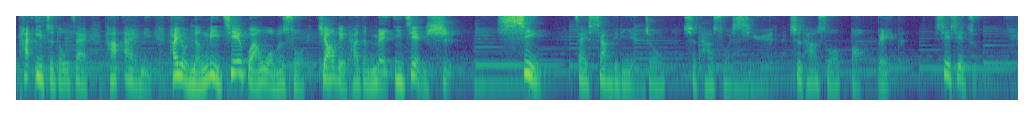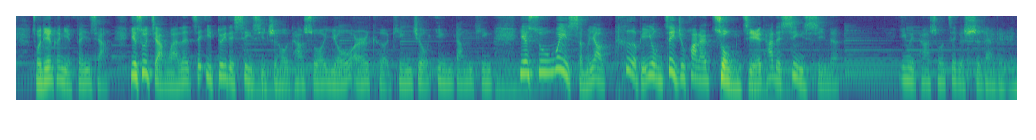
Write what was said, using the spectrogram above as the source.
他一直都在，他爱你，他有能力接管我们所交给他的每一件事。信在上帝的眼中是他所喜悦的，是他所宝贝的。谢谢主。昨天和你分享，耶稣讲完了这一堆的信息之后，他说：“有耳可听就应当听。”耶稣为什么要特别用这句话来总结他的信息呢？因为他说这个时代的人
